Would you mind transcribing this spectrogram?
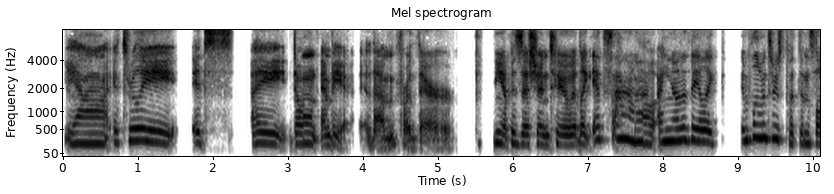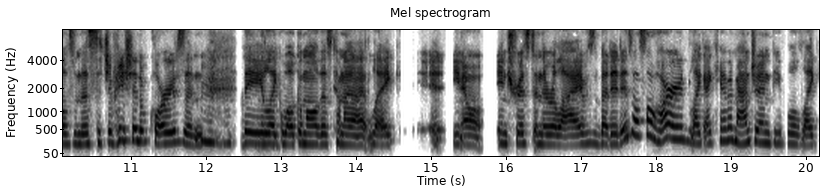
Yeah, it's really it's I don't envy them for their you know position too. Like it's I don't know. I know that they like influencers put themselves in this situation, of course, and they Mhm. like welcome all this kind of like you know interest in their lives but it is also hard. Like i can't imagine people like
